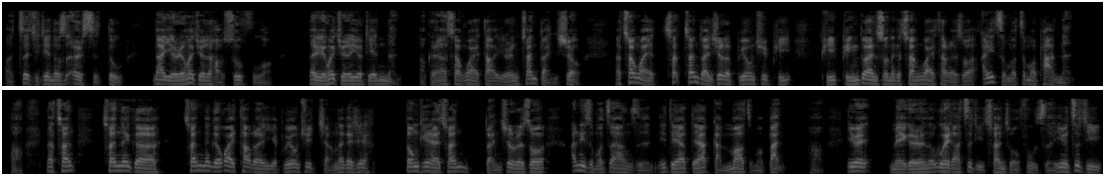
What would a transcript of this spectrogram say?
啊？这几天都是二十度。那有人会觉得好舒服哦，那有人会觉得有点冷啊，可能要穿外套。有人穿短袖，那穿外穿穿短袖的不用去评评评断说那个穿外套的说，啊你怎么这么怕冷啊？那穿穿那个穿那个外套的人也不用去讲那个些冬天还穿短袖的说，啊你怎么这样子？你等下等下感冒怎么办啊？因为每个人都为他自己穿着负责，因为自己。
